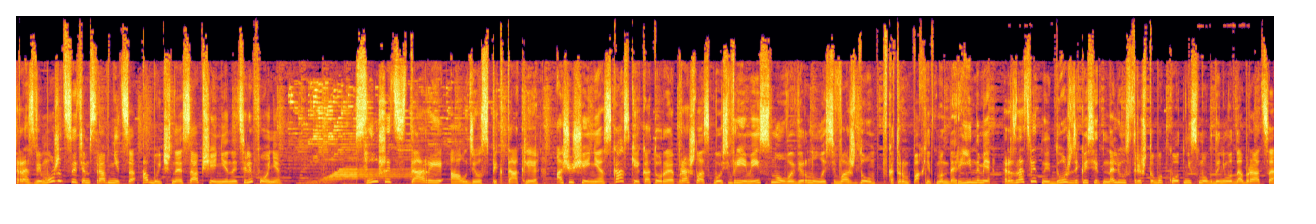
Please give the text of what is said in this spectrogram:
Разве может с этим сравниться обычное сообщение на телефоне? Слушать старые аудиоспектакли. Ощущение сказки, которая прошла сквозь время и снова вернулась в ваш дом, в котором пахнет мандаринами, разноцветный дождик висит на люстре, чтобы кот не смог до него добраться,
